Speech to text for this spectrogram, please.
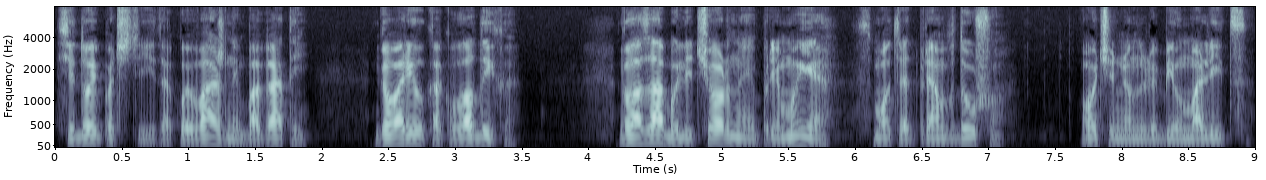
Седой почти и такой важный, богатый. Говорил, как владыка. Глаза были черные, прямые, смотрят прям в душу. Очень он любил молиться.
